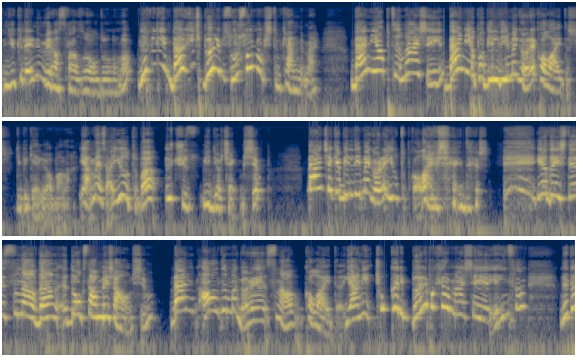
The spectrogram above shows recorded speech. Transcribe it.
yüklerinin biraz fazla olduğunu mu? Ne bileyim ben hiç böyle bir soru sormamıştım kendime. Ben yaptığım her şeyin ben yapabildiğime göre kolaydır gibi geliyor bana. Yani mesela YouTube'a 300 video çekmişim. Ben çekebildiğime göre YouTube kolay bir şeydir. ya da işte sınavdan 95 almışım ben aldığıma göre sınav kolaydı. Yani çok garip. Böyle bakıyorum her şeye. İnsan neden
